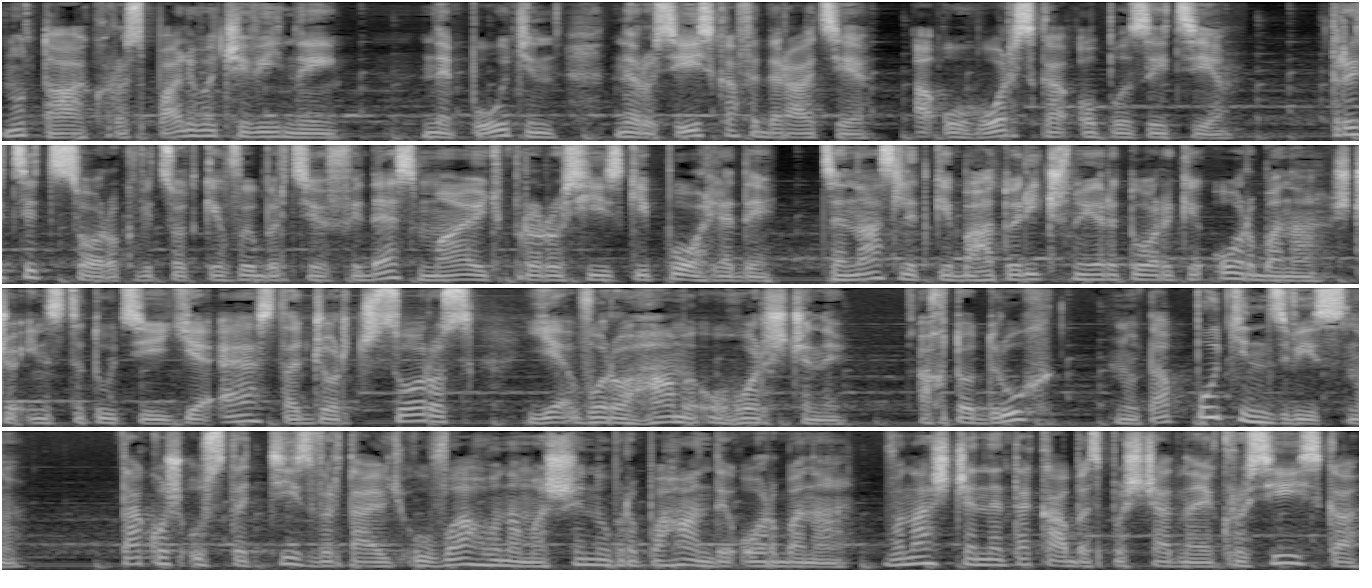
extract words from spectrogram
Ну так, розпалювачі війни, не Путін, не Російська Федерація, а угорська опозиція. 30-40% виборців Фідес мають проросійські погляди. Це наслідки багаторічної риторики Орбана, що інституції ЄС та Джордж Сорос є ворогами Угорщини. А хто друг? Ну та Путін, звісно. Також у статті звертають увагу на машину пропаганди Орбана. Вона ще не така безпощадна, як російська,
